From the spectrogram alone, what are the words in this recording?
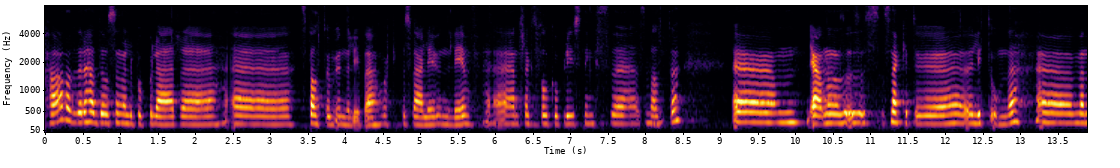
ha, da dere hadde også en veldig populær eh, eh, spalte om underlivet. Vårt besværlige underliv. En slags folkeopplysningsspalte. Ja, nå snakket du litt om det, men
